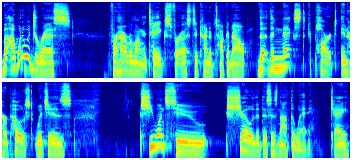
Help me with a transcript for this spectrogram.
But I want to address for however long it takes for us to kind of talk about the the next part in her post, which is she wants to show that this is not the way. Okay.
